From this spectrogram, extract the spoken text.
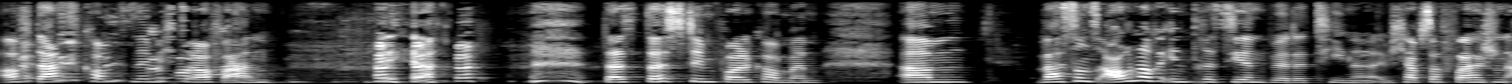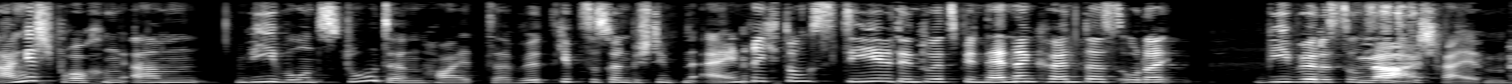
auf das kommt es nämlich drauf an. Ja, das, das stimmt vollkommen. Ähm, was uns auch noch interessieren würde, Tina, ich habe es auch vorher schon angesprochen, ähm, wie wohnst du denn heute? Gibt es so einen bestimmten Einrichtungsstil, den du jetzt benennen könntest oder wie würdest du uns Nein. das beschreiben?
